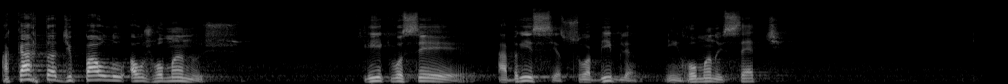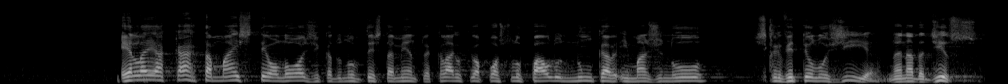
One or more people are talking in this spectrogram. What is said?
A carta de Paulo aos Romanos, queria que você abrisse a sua Bíblia em Romanos 7. Ela é a carta mais teológica do Novo Testamento. É claro que o apóstolo Paulo nunca imaginou escrever teologia, não é nada disso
